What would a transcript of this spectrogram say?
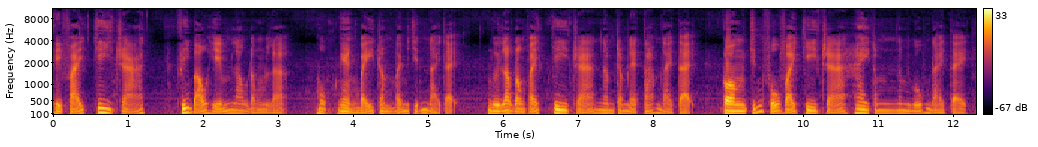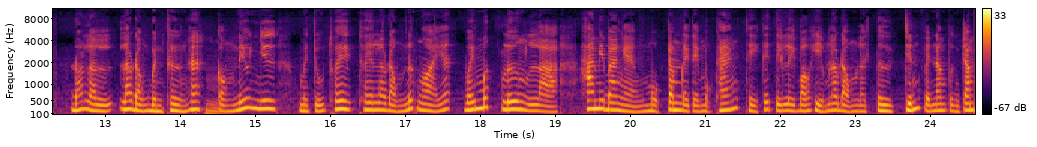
thì phải chi trả phí bảo hiểm lao động là 1.779 đài tệ. Người lao động phải chi trả 508 đài tệ. Còn chính phủ phải chi trả 254 đài tệ. Đó là lao động bình thường ha. Còn nếu như mà chủ thuê thuê lao động nước ngoài á với mức lương là 23.100 đài tệ một tháng thì cái tỷ lệ bảo hiểm lao động là từ 9,5%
